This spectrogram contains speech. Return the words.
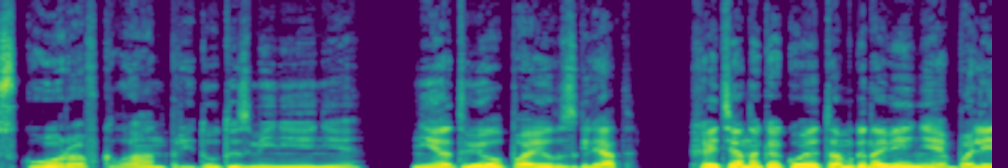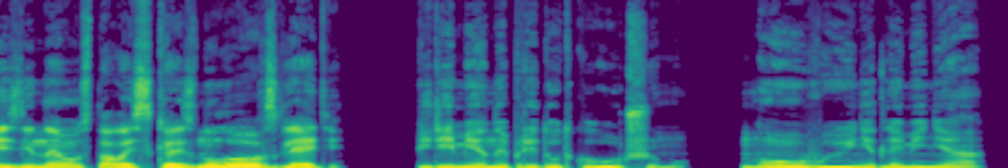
Скоро в клан придут изменения. Не отвел Павел взгляд, хотя на какое-то мгновение болезненная усталость скользнула во взгляде. Перемены придут к лучшему. Но, увы, не для меня.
